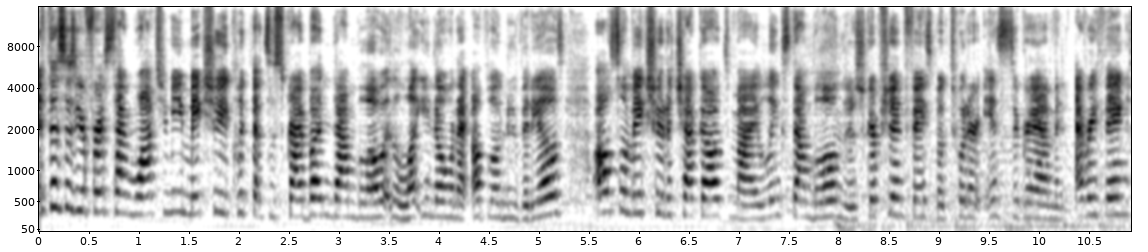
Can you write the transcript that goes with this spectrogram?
If this is your first time watching me, make sure you click that subscribe button down below. It'll let you know when I upload new videos. Also, make sure to check out my links down below in the description, Facebook, Twitter, Instagram, and everything.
